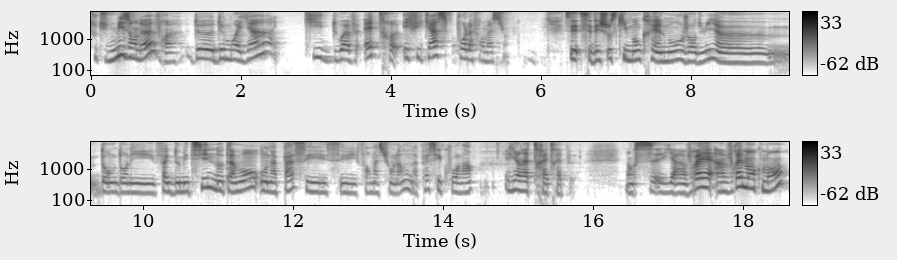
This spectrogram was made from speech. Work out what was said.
toute une mise en œuvre de, moyens qui doivent être efficaces pour la formation. C'est des choses qui manquent réellement aujourd'hui euh, dans, les facs de médecine notamment. On n'a pas ces, formations-là, on n'a pas ces cours-là. Il y en a très très peu. Donc il y a un vrai, un vrai manquement,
